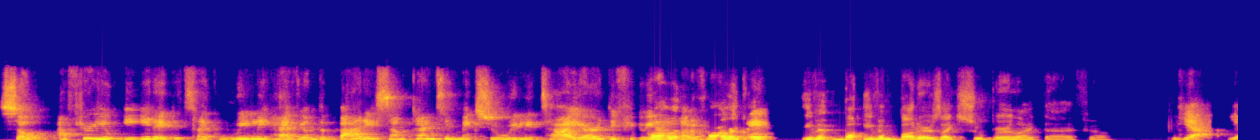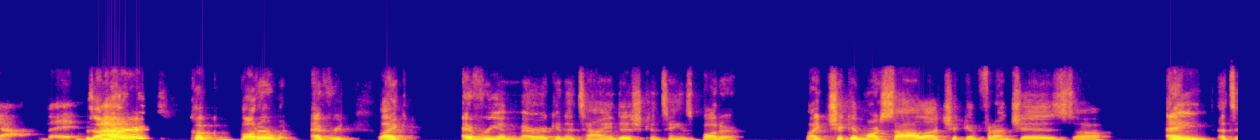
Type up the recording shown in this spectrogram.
So after you eat it, it's like really heavy on the body. Sometimes it makes you really tired if you eat Garlic, a lot of garlic or even but even butter is like super like that. I feel. Yeah, yeah. But butter, Americans cook butter with every like every American Italian dish contains butter, like chicken marsala, chicken frances. Uh, it's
